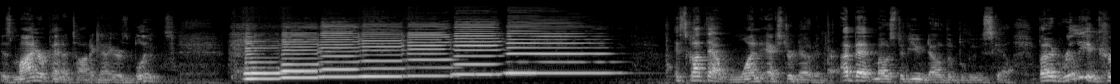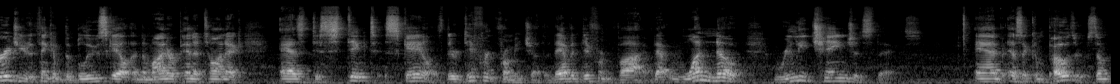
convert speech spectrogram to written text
Is minor pentatonic, now here's blues. It's got that one extra note in there. I bet most of you know the blues scale, but I'd really encourage you to think of the blues scale and the minor pentatonic as distinct scales. They're different from each other. They have a different vibe. That one note really changes things. And as a composer, some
